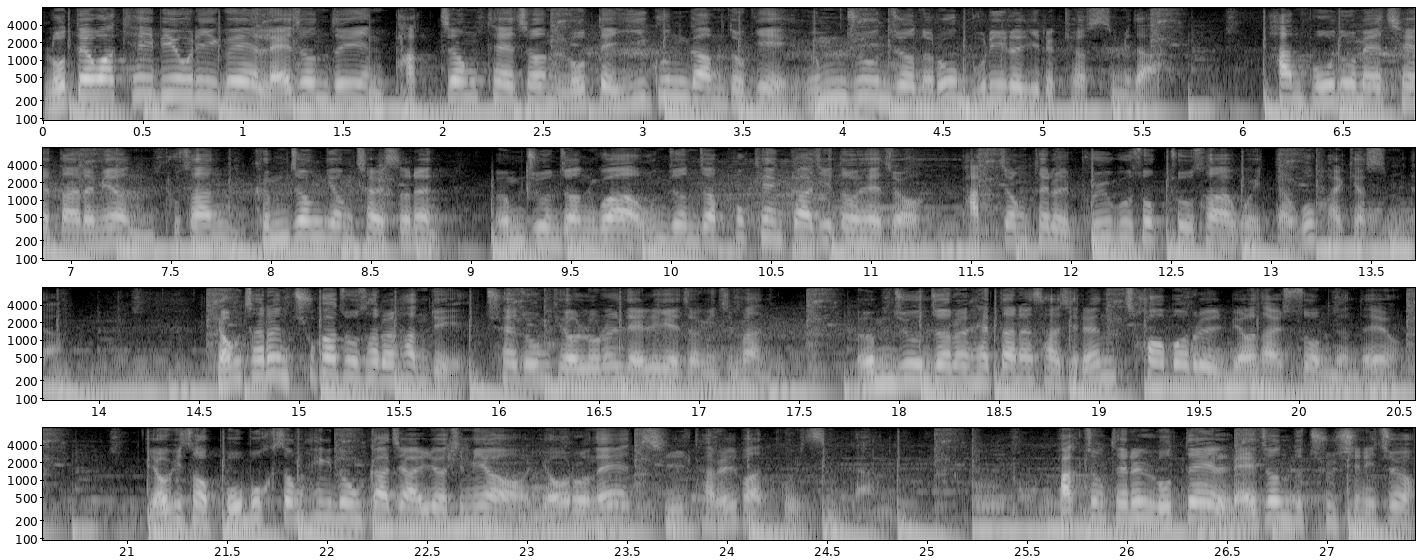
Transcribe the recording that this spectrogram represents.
롯데와 KBO 리그의 레전드인 박정태 전 롯데 2군 감독이 음주운전으로 물의를 일으켰습니다. 한 보도 매체에 따르면 부산 금정경찰서는 음주운전과 운전자 폭행까지 더해져 박정태를 불구속 조사하고 있다고 밝혔습니다. 경찰은 추가 조사를 한 뒤 최종 결론을 내릴 예정이지만 음주운전을 했다는 사실은 처벌을 면할 수 없는데요. 여기서 보복성 행동까지 알려지며 여론의 질타를 받고 있습니다. 박정태는 롯데의 레전드 출신이죠.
